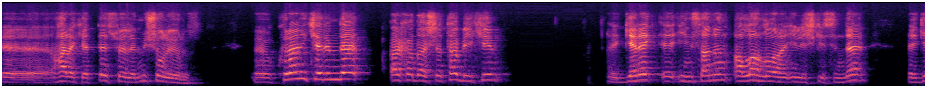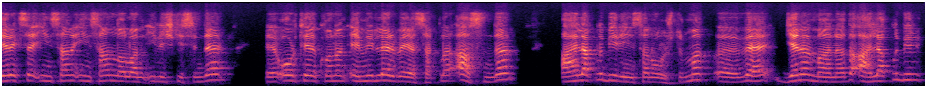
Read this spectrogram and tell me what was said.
e, harekette söylemiş oluyoruz. Kur'an-ı Kerim'de arkadaşlar tabii ki e, gerek e, insanın Allah'la olan ilişkisinde e, gerekse insanın insanla olan ilişkisinde ortaya konan emirler ve yasaklar aslında ahlaklı bir insan oluşturmak ve genel manada ahlaklı bir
